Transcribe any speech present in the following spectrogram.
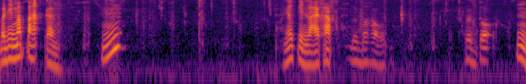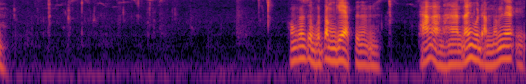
วันนี้มาปะกันหืม เดี๋ยวกินหลายครับเริ่มมาเขาเริ่มโต๊ะอืมของผสมก็ต้องแยกเป็นทางอาหารในหัวดำน้ำเนี่ยอีก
